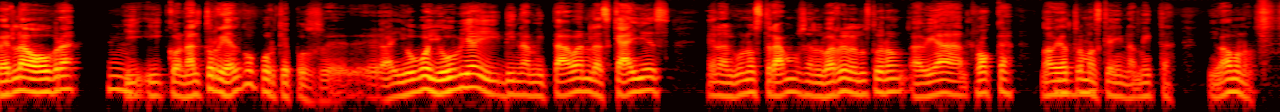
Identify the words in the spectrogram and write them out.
ver la obra mm. y, con alto riesgo, porque pues eh, ahí hubo lluvia y dinamitaban las calles en algunos tramos. En el barrio de la Luz había roca, no había otro más que dinamita. Y vámonos.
